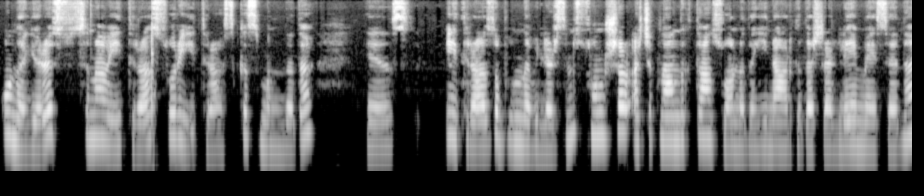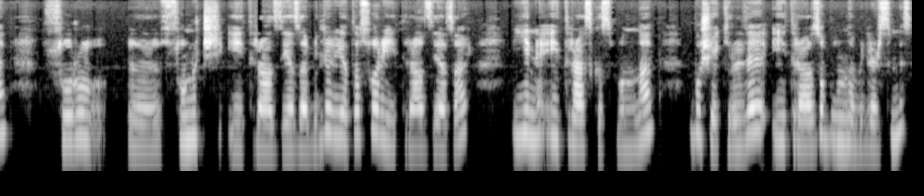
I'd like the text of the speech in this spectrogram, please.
Ona göre sınav itiraz, soru itiraz kısmında da e, itirazda bulunabilirsiniz. Sonuçlar açıklandıktan sonra da yine arkadaşlar LMS'den soru e, sonuç itiraz yazabilir ya da soru itiraz yazar. Yine itiraz kısmından bu şekilde itirazda bulunabilirsiniz.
